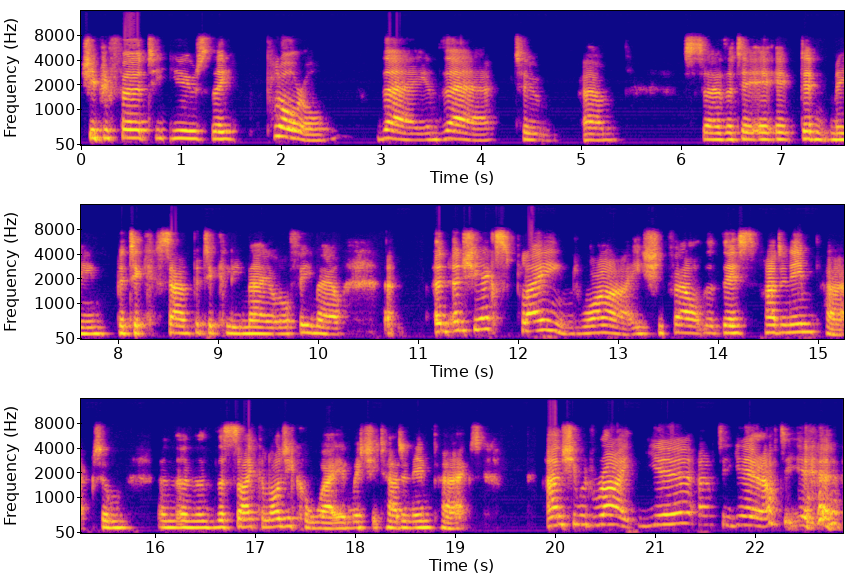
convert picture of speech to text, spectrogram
she preferred to use the plural, they and their, to um, so that it, it- didn't mean partic- sound particularly male or female. Uh, And, and she explained why she felt that this had an impact and, and, and the, the psychological way in which it had an impact. And she would write year after year after year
